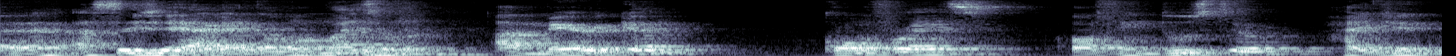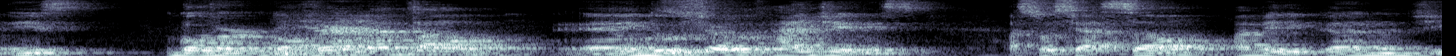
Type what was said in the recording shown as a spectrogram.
É, a CGH, então vamos mais uma. American Conference of Industrial Hygienists, Gover- Governmental é, Industrial Hygienists, Associação Americana de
